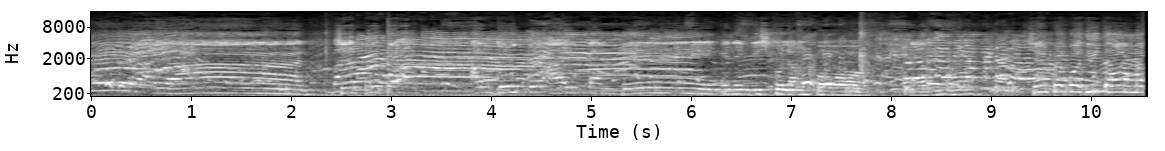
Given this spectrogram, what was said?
three! Ayan! Siyempre po, ang, goat ko ay kambing. In English ko lang po. Siyempre po dito,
